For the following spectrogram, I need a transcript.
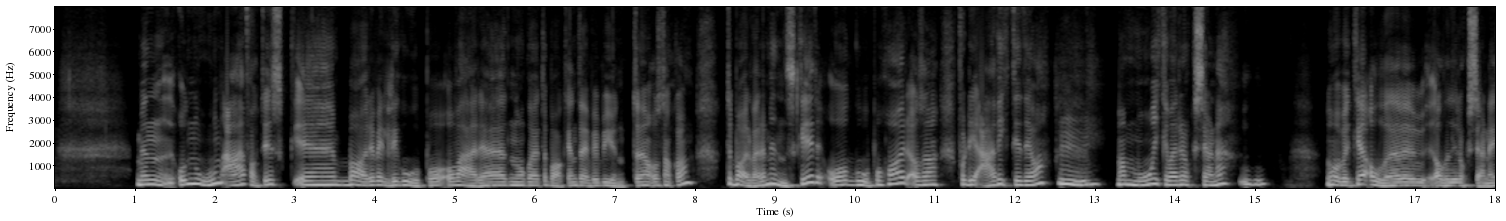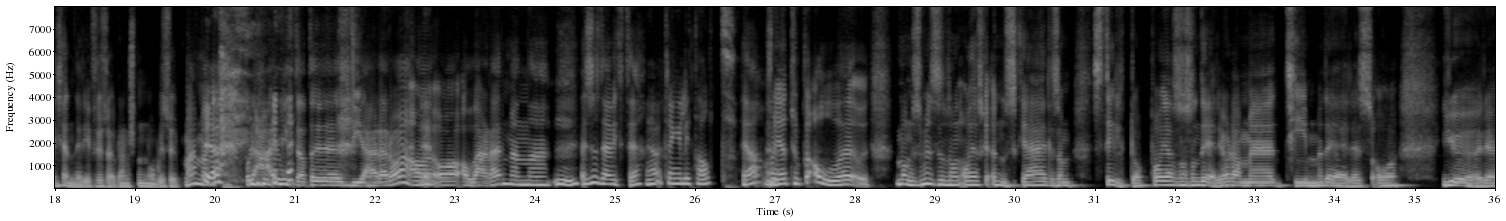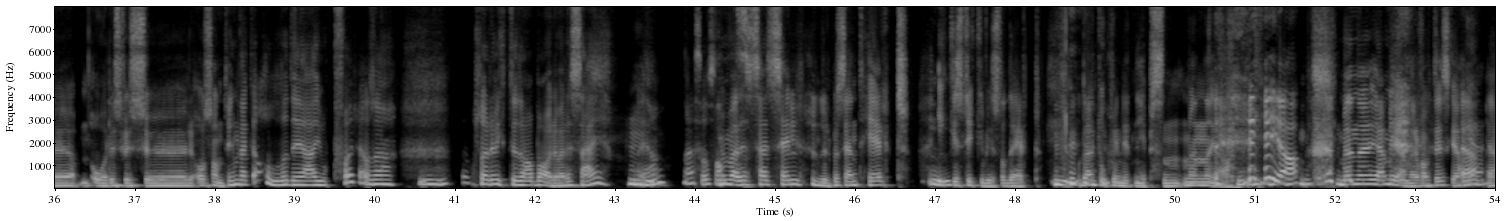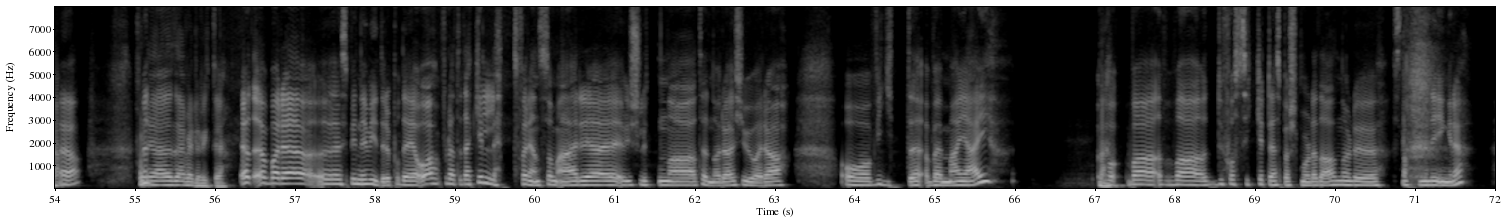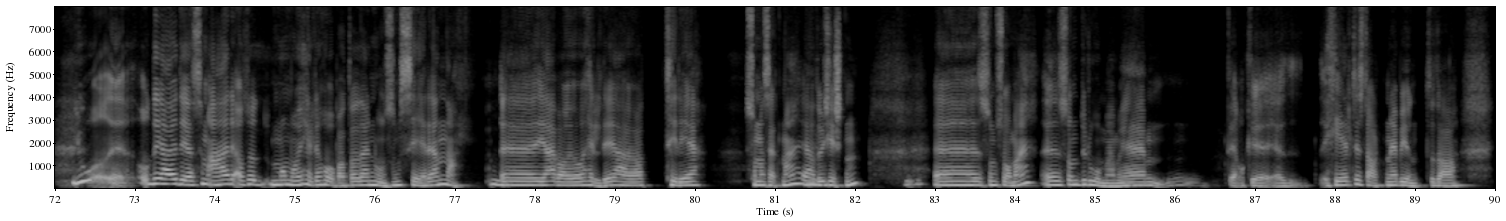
Men, og noen er faktisk eh, bare veldig gode på å være Nå går jeg tilbake til det vi begynte å snakke om. Til bare å være mennesker og gode på hår. Altså, for det er viktig, det òg. Mm. Man må ikke være rockestjerne. Mhm. Nå håper jeg ikke alle, alle de rockestjernene jeg kjenner i frisørbransjen nå blir sur på meg, men, Ja. for det er jo viktig at eh, de er der òg, og, og alle er der. Men eh, Mm. jeg syns det er viktig. Ja, vi trenger litt av alt. Ja, for jeg tror ikke alle Mange som er sånn Å, jeg skulle ønske jeg liksom stilte opp på ja, Sånn som dere gjør, da, med teamet deres og gjøre Årets frisør og sånne ting. Men det er ikke alle det er gjort for. Altså, Mm. og så er det viktig da bare å være seg. Mm. Ja. Det så sant. Men være seg selv 100% helt. Mm. Ikke stykkevis og delt. Og der tok vi en liten Ibsen, men ja. ja. Men eh, jeg mener det faktisk, ja. Ja, ja. For det er, det er veldig viktig. Jeg bare øh, spinner videre på det òg, for det er ikke lett for en som er øh, i slutten av tenåra, 20-åra, å vite hvem er jeg. Hva, hva, du får sikkert det spørsmålet da, når du snakker med de yngre. Jo, eh, og det er jo det som er altså, Man må jo heller håpe at det er noen som ser en, da. Mm. Eh, Jeg var jo heldig. Jeg har jo hatt tre som har sett meg. Jeg hadde jo Kirsten, mm. som så meg, eh, som dro meg med det var ikke, jeg- Helt i starten, jeg begynte da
